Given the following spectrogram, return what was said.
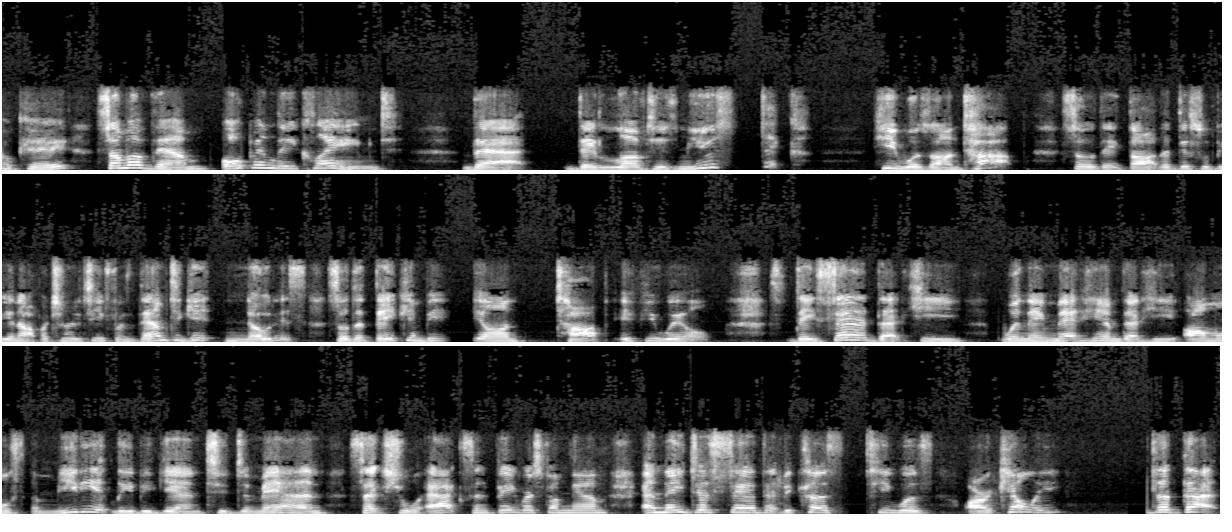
Okay. Some of them openly claimed that they loved his music. He was on top. So they thought that this would be an opportunity for them to get noticed so that they can be on top, if you will. They said that he, when they met him, that he almost immediately began to demand sexual acts and favors from them. And they just said that because he was R. Kelly, that that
